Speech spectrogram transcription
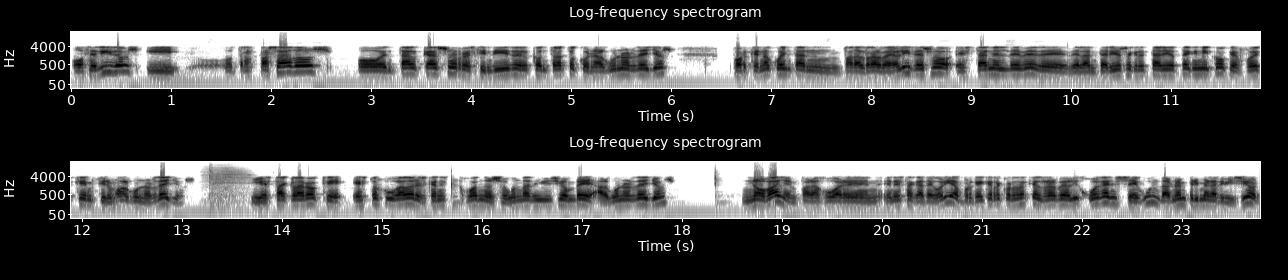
o cedidos y o traspasados o en tal caso rescindir el contrato con algunos de ellos porque no cuentan para el Real Valladolid. Eso está en el debe del anterior secretario técnico que fue quien firmó algunos de ellos. Y está claro que estos jugadores que han estado jugando en Segunda División B, algunos de ellos, no valen para jugar en, esta categoría, porque hay que recordar que el Real Valladolid juega en Segunda, no en Primera División.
